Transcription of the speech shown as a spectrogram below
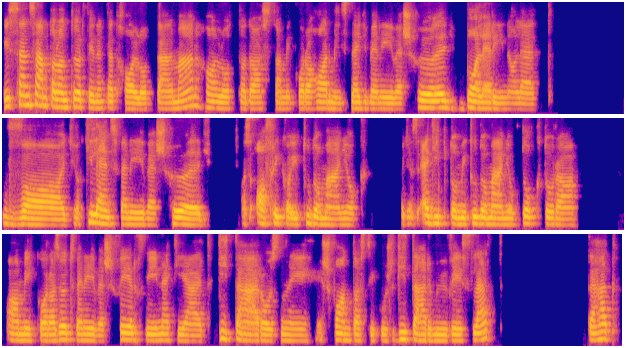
Hiszen számtalan történetet hallottál már, hallottad azt, amikor a 30-40 éves hölgy balerina lett, vagy a 90 éves hölgy az afrikai tudományok, vagy az egyiptomi tudományok doktora, amikor az 50 éves férfi nekiállt gitározni, és fantasztikus gitárművész lett. Tehát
